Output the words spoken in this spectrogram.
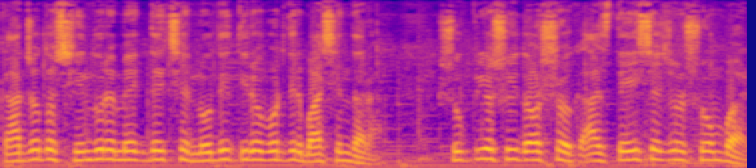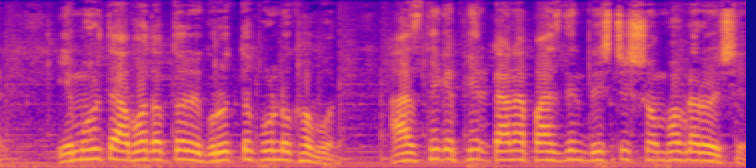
কার্যত সিন্দুরে মেঘ দেখছে নদী তীরবর্তীর বাসিন্দারা। সুপ্রিয় সুই দর্শক, আজ তেইশে জুন সোমবার। এ মুহূর্তে আবহাওয়া দপ্তরের গুরুত্বপূর্ণ খবর। আজ থেকে ফের টানা পাঁচ দিন বৃষ্টির সম্ভাবনা রয়েছে।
